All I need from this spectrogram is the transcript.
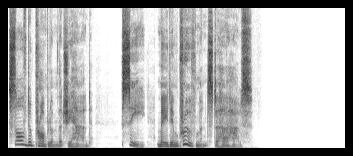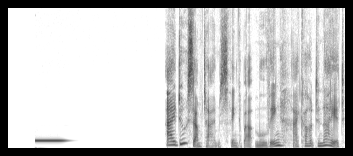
solved a problem that she had. C. Made improvements to her house. I do sometimes think about moving, I can't deny it.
